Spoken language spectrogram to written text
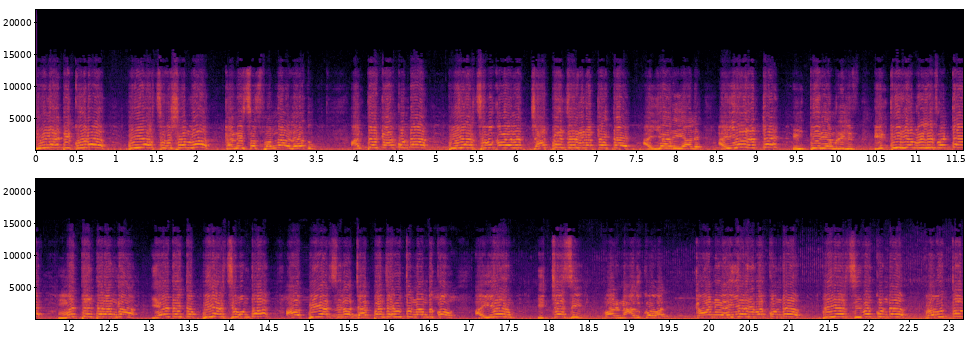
ఈనాటి కూడా పిఆర్సీ విషయంలో కనీస స్పందన లేదు. అంతేకాకుండా పిఆర్సీ ఒకవేళ జాప్యం జరిగినట్లయితే అయ్యారు ఇవ్వాలి అయ్యారు అంటే ఇంటీరియం రిలీఫ్. ఇంటీరియం రిలీఫ్ అంటే మధ్యంతరంగా ఏదైతే పిఆర్సీ ఉందో ఆ పిఆర్సీలో జాప్యం జరుగుతున్నందుకు అయ్యారు ఇచ్చేసి వారిని ఆదుకోవాలి. కానీ ఐఆర్ ఇవ్వకుండా బిఎస్ ఇవ్వకుండా ప్రభుత్వం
